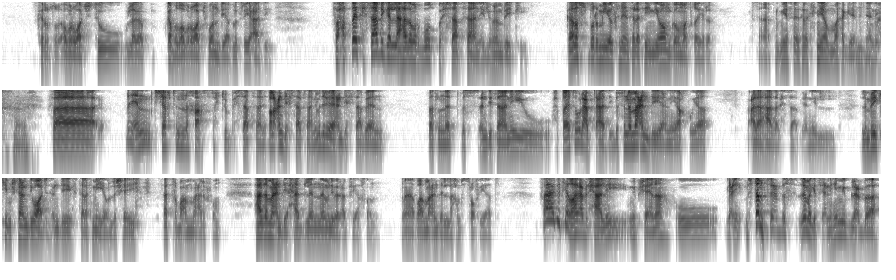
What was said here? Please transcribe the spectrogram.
اذكر Overwatch 2 ولا قبل Overwatch 1 ديابلو 3 عادي. فحطيت حسابي قال لا هذا مربوط بحساب ثاني اللي هو الأمريكي. قال اصبر 132 يوم قبل ما تغيره. قلت 132 يوم ما حقيت يعني. ف بعدين اكتشفت إنه خلاص رحت أجيب حساب ثاني. طلع عندي حساب ثاني. ما أدري عندي حسابين Battle.net بس عندي ثاني وحطيته ولعبت عادي. بس إنه ما عندي يعني أخويا على هذا الحساب. يعني ال... الأمريكي مش كان عندي واجد. عندي 300 ولا شيء. ثلاث ارباع ما أعرفهم. هذا ما عندي أحد لأن ماني بلعب فيه أصلا. ما ظهر ما عنده إلا خمس تروفيات. فقلت يلا العب لحالي مي بشينة ويعني مستمتع بس زي ما قلت يعني هي مي بلعبة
